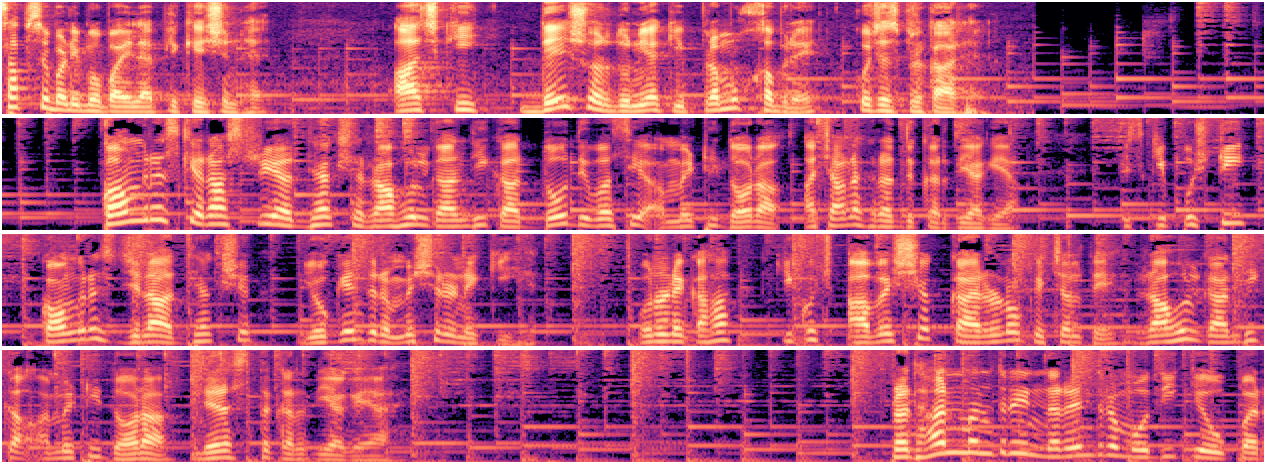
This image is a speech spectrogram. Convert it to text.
सबसे बड़ी मोबाइल एप्लीकेशन है आज की देश और दुनिया की प्रमुख खबरें कुछ इस प्रकार हैं कांग्रेस के राष्ट्रीय अध्यक्ष राहुल गांधी का दो दिवसीय अमेठी दौरा अचानक रद्द कर दिया गया इसकी पुष्टि कांग्रेस जिला अध्यक्ष योगेंद्र मिश्र ने की है। उन्होंने कहा कि कुछ आवश्यक कारणों के चलते राहुल गांधी का अमेठी दौरा निरस्त कर दिया गया है। प्रधानमंत्री नरेंद्र मोदी के ऊपर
